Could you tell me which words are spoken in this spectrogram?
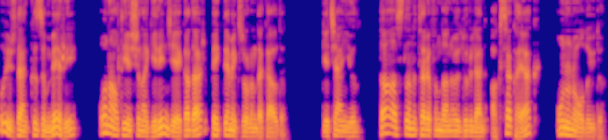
Bu yüzden kızım Mary 16 yaşına gelinceye kadar beklemek zorunda kaldı. Geçen yıl dağ aslanı tarafından öldürülen aksak ayak onun oğluydu.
